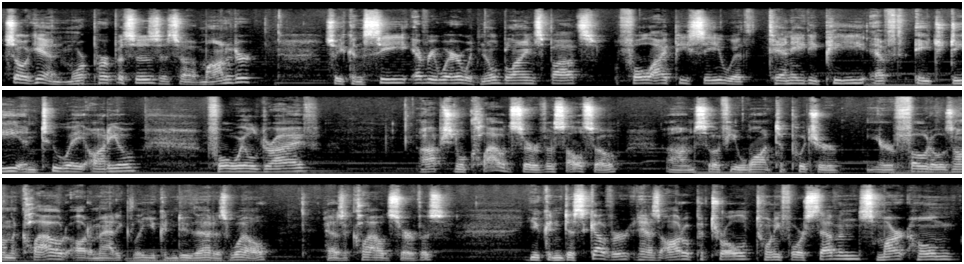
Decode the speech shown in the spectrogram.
So again, more purposes. It's a monitor, so you can see everywhere with no blind spots, full IPC with 1080p FHD and two-way audio, four-wheel drive, optional cloud service also. Um, so if you want to put your, your photos on the cloud automatically, you can do that as well. It has a cloud service. You can discover, it has auto patrol 24-7, smart home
